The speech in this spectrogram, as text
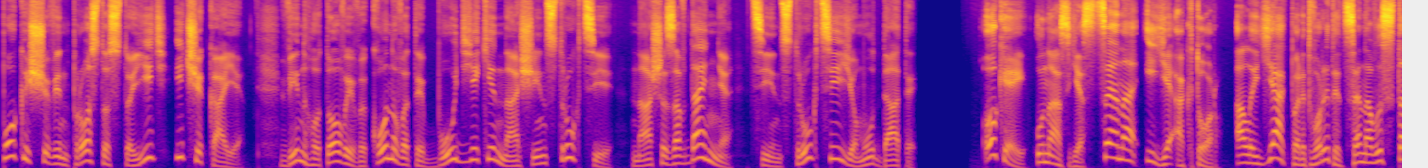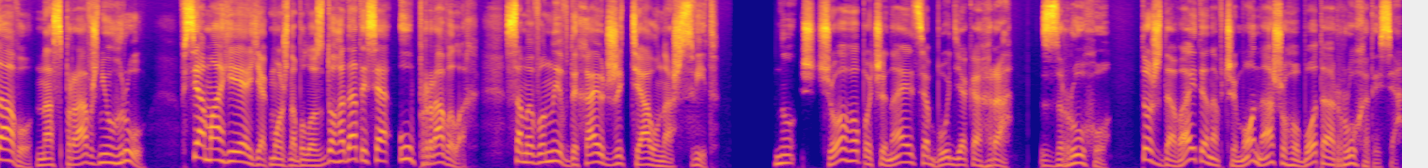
Поки що він просто стоїть і чекає. Він готовий виконувати будь-які наші інструкції. Наше завдання ці інструкції йому дати. Окей, у нас є сцена і є актор. Але як перетворити це на виставу, на справжню гру? Вся магія, як можна було здогадатися, у правилах. Саме вони вдихають життя у наш світ. Ну, з чого починається будь-яка гра? З руху. Тож давайте навчимо нашого бота рухатися.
